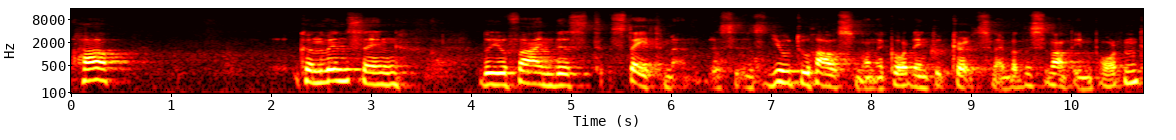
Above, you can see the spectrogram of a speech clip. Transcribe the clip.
how convincing do you find this statement? This is due to Hausmann, according to Kirzner, but this is not important.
